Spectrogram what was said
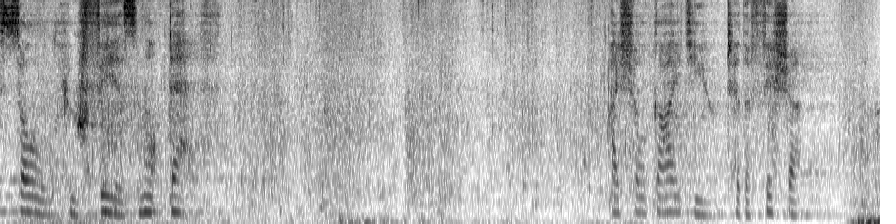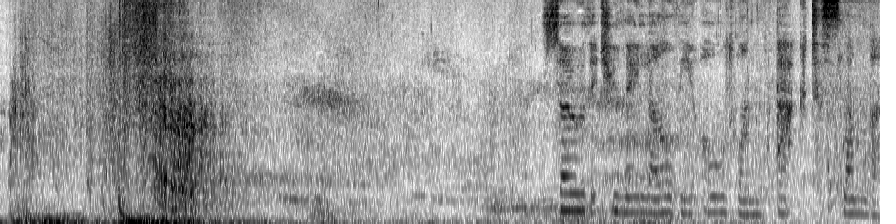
soul who fears not death. I shall guide you to the fissure. So that you may lull the old one back to slumber.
